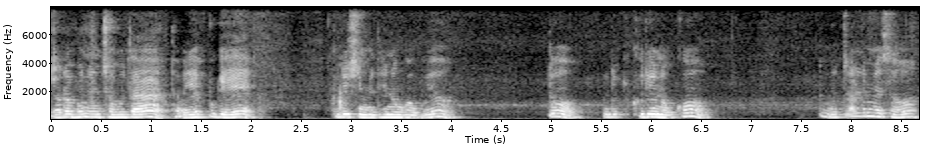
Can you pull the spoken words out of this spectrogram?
여러분은 저보다 더 예쁘게 그리시면 되는 거고요. 또 이렇게 그려놓고 또 자르면서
